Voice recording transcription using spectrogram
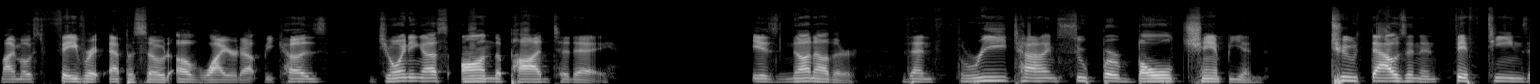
my most favorite episode of Wired Up because joining us on the pod today is none other than three time Super Bowl champion, 2015's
